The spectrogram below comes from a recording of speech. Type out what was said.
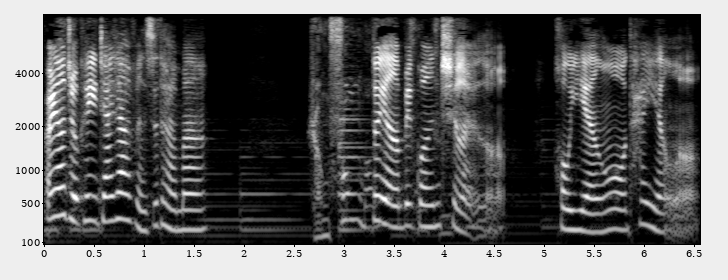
二幺九可以加下粉丝团吗？对呀，被关起来了，好严哦，太严了。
